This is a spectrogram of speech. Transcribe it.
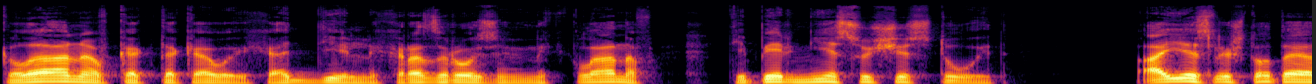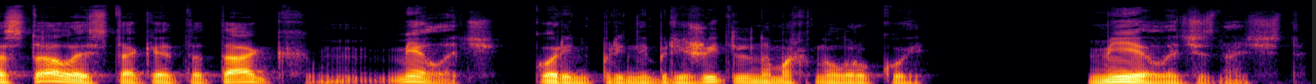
Кланов, как таковых, отдельных, разрозненных кланов, теперь не существует. А если что-то и осталось, так это так, мелочь. Корень пренебрежительно махнул рукой. Мелочь, значит.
